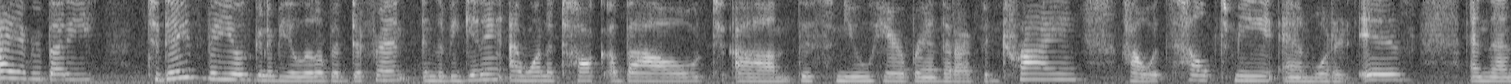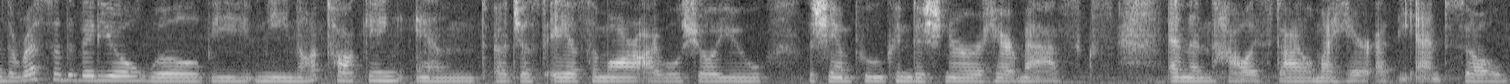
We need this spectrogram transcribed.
Hi everybody! Today's video is going to be a little bit different. In the beginning I want to talk about um, this new hair brand that I've been trying, how it's helped me and what it is and then the rest of the video will be me not talking and uh, just ASMR. I will show you the shampoo, conditioner, hair masks and then how I style my hair at the end. So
